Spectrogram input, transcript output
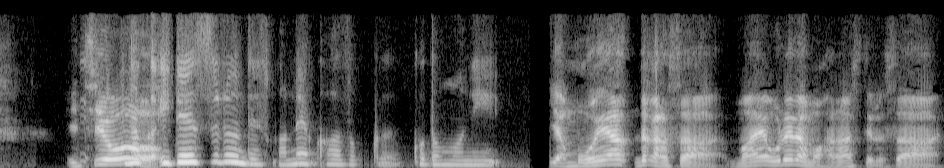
一応、なんか遺伝するんですかね、家族、子供に。いや、燃えや、だからさ、前俺らも話してるさ、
